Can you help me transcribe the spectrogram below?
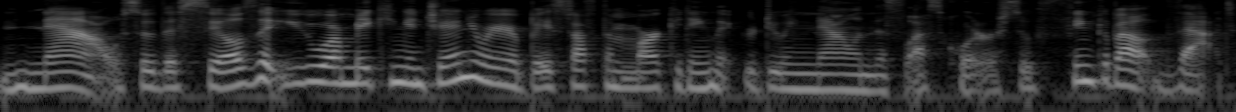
now. So the sales that you are making in January are based off the marketing that you're doing now in this last quarter. So think about that.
